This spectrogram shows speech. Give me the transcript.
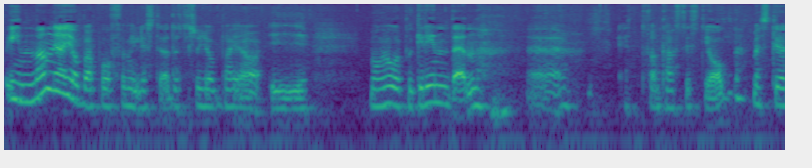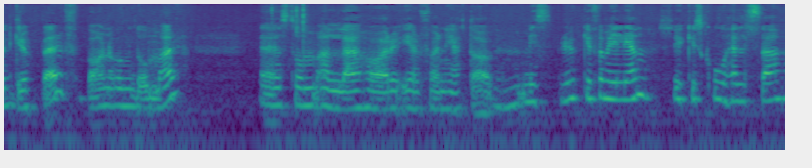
Och innan jag jobbar på familjestödet så jobbar jag i många år på Grinden. Eh, Ett fantastiskt jobb med stödgrupper för barn och ungdomar eh, som alla har erfarenhet av missbruk i familjen, psykisk ohälsa,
